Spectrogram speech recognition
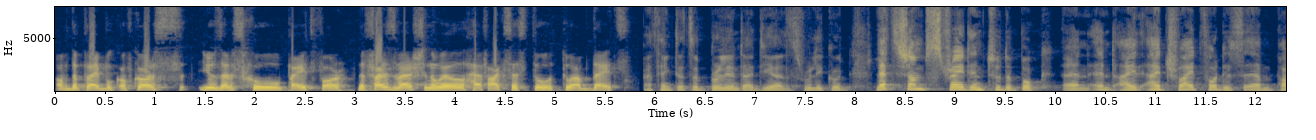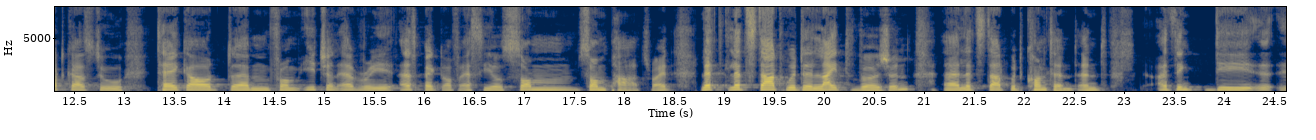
of the playbook. Of course, users who paid for the first version will have access to to updates. I think that's a brilliant idea. It's really good. Let's jump straight into the book. And and I I tried for this um, podcast to take out um, from each and every aspect of SEO some some parts. Right. Let let's start with the light version. Uh, let's start with content and I think the uh, uh,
